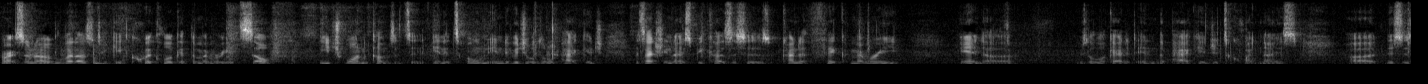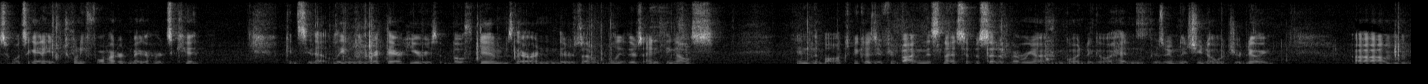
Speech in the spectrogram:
Alright, so now let us take a quick look at the memory itself. Each one comes in, in its own individual little package. It's actually nice because this is kind of thick memory and uh, here's a look at it in the package. It's quite nice. Uh, this is once again a 2400 megahertz kit. You can see that labeling right there. Here is both DIMMs. There are there's I don't believe there's anything else in the box because if you're buying this nice of a set of memory, I'm going to go ahead and presume that you know what you're doing. Um,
